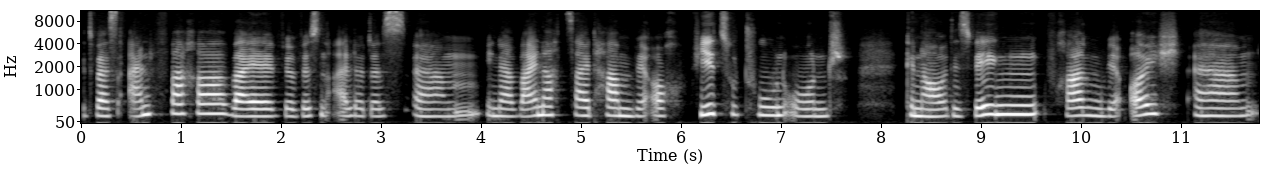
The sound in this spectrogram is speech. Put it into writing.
etwas einfacher, weil wir wissen alle, dass ähm, in der Weihnachtszeit haben wir auch viel zu tun. Und genau deswegen fragen wir euch, ähm,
